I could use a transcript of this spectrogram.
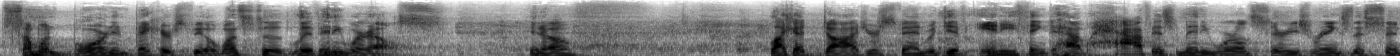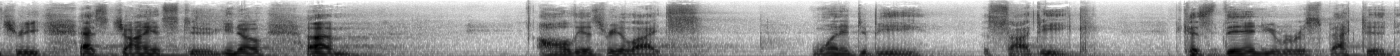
someone born in Bakersfield wants to live anywhere else, you know? like a Dodgers fan would give anything to have half as many World Series rings this century as Giants do. You know, um, all Israelites wanted to be a Sadiq because then you were respected,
